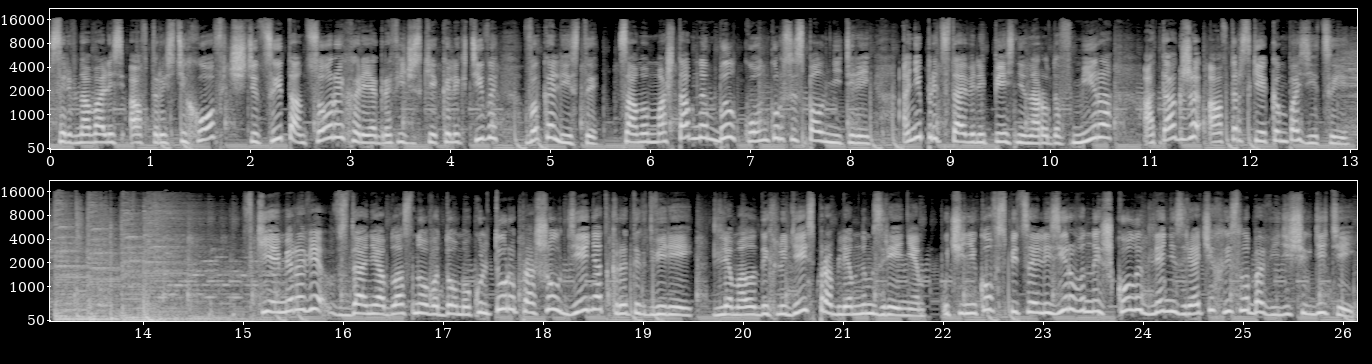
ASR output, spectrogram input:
Соревновались авторы стихов, чтецы, танцоры, хореографические коллективы, вокалисты. Самым масштабным был конкурс исполнителей. Они представили песни народов мира, а также авторские композиции. Кемерове в здании областного дома культуры прошел День открытых дверей для молодых людей с проблемным зрением, учеников специализированной школы для незрячих и слабовидящих детей.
